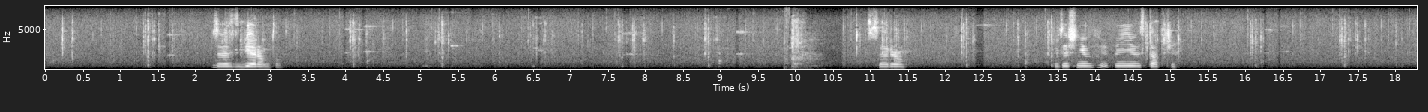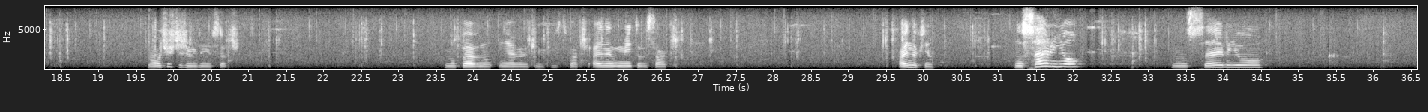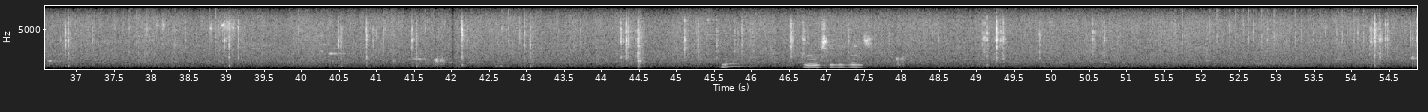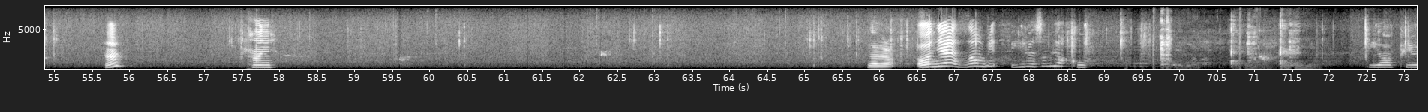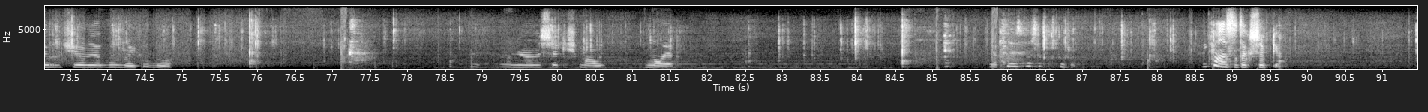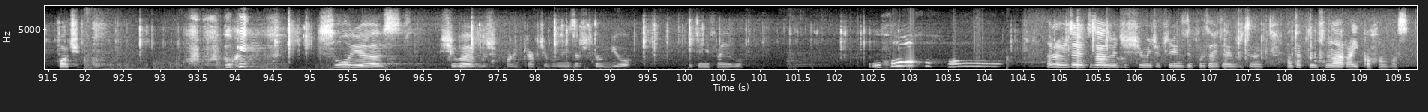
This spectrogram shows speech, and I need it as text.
Zaraz zbieram to. Serio. Mi też nie, nie wystarczy. No oczywiście, że mi to nie wystarczy. No pewno, nie wiem czy mi to wystarczy, a jednak mi to wystarczy. A jednak nie. No serio? No serio? No, muszę wybrać. Ha? Hani? Dobra. O nie! Zombie! Ile zombiaków? Ja pierdzielę, jak dużo ich było. Nie, jeszcze jakiś mały gnojek. Jak to jest dużo? Jak one są tak szybkie? Chodź. Okej. Co jest? Się boję, bo już w Minecrafcie, bo mnie zawsze to biło. I to nie fajnie było. Uho, ho, ho. Dobra, widzowie, to teraz będziecie mieć odcinek z Fortnite'a, jak wrzucę. A tak to już nara i kocham was.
